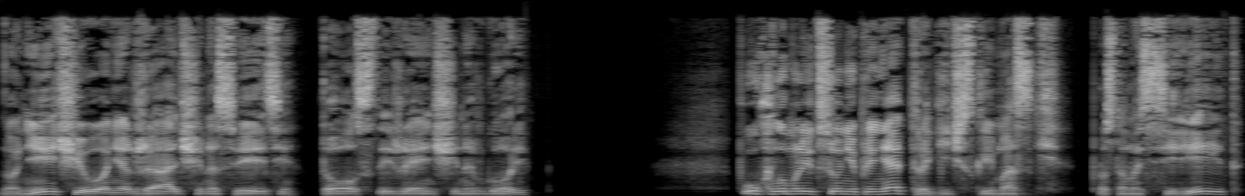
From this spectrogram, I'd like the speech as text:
Но ничего нет жальче на свете толстой женщины в горе. Пухлому лицу не принять трагической маски, просто оно сереет,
